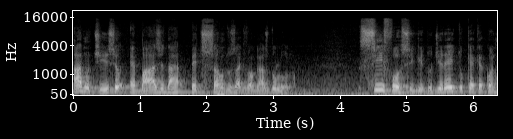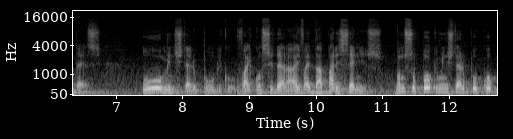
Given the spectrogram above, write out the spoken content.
a notícia é base da petição dos advogados do Lula. Se for seguido o direito, o que é que acontece? O Ministério Público vai considerar e vai dar parecer nisso. Vamos supor que o Ministério Público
